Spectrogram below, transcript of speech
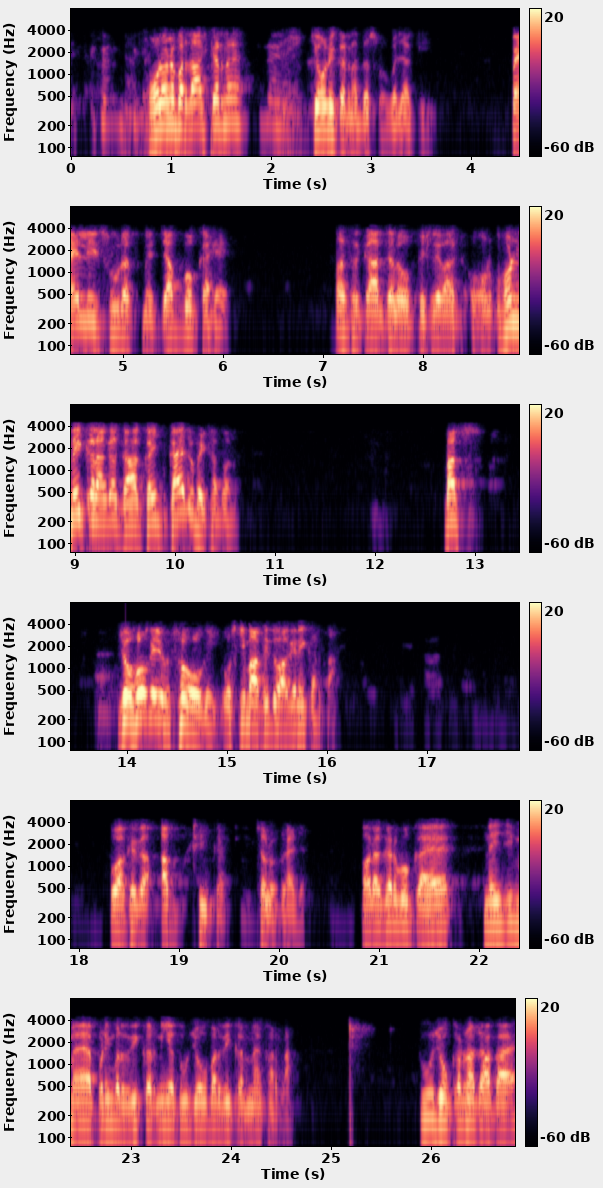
ہوں انہوں نے برداشت کرنا ہے؟ کیوں نہیں کرنا؟ دسو وجہ کی؟ پہلی صورت میں جب وہ کہے سرکار چلو پچھلے بار ہوں نہیں کرا گا گاہ کہیں کہے جو بیٹھا تو بس جو ہو گئی سو ہو گئی اس کی معافی تو آگے نہیں کرتا۔ وہ آخے گا اب ٹھیک ہے چلو رہ جا۔ اور اگر وہ کہے نہیں جی میں اپنی مرضی کرنی ہے تو جو مرضی کرنا ہے کرنا تو جو کرنا چاہتا ہے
